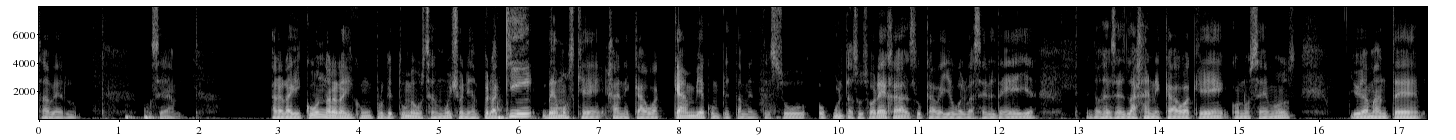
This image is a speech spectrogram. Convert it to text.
saberlo. O sea, Araragi-kun, porque tú me gustas mucho, Nian. Pero aquí vemos que Hanekawa cambia completamente. Su, oculta sus orejas, su cabello vuelve a ser el de ella. Entonces es la Hanekawa que conocemos. Y obviamente,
